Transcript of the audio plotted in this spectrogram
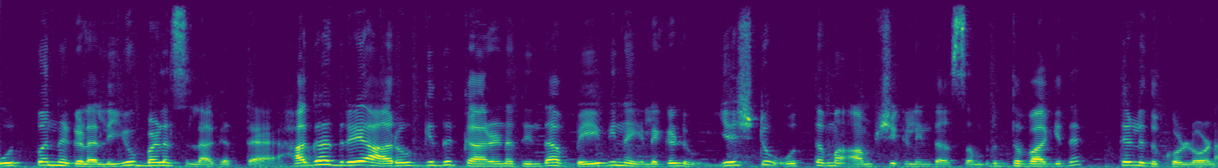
ಉತ್ಪನ್ನಗಳಲ್ಲಿಯೂ ಬಳಸಲಾಗುತ್ತೆ. ಹಾಗಾದ್ರೆ ಆರೋಗ್ಯದ ಕಾರಣದಿಂದ ಬೇವಿನ ಎಲೆಗಳು ಎಷ್ಟು ಉತ್ತಮ ಅಂಶಗಳಿಂದ ಸಮೃದ್ಧವಾಗಿದೆ ತಿಳಿದುಕೊಳ್ಳೋಣ.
